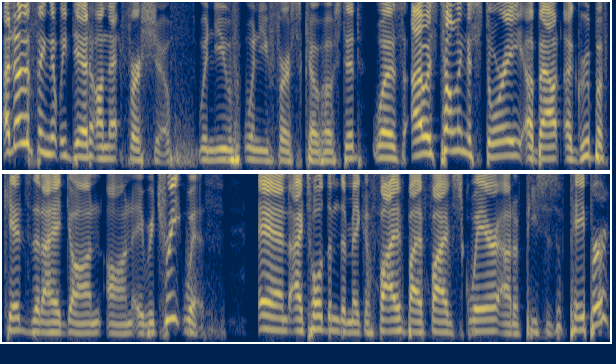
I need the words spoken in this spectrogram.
another thing that we did on that first show when you when you first co-hosted was i was telling a story about a group of kids that i had gone on a retreat with and i told them to make a five by five square out of pieces of paper.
